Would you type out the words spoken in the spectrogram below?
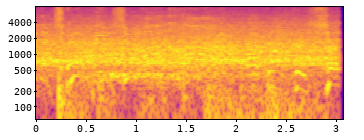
With the championship on the line. I thought for sure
